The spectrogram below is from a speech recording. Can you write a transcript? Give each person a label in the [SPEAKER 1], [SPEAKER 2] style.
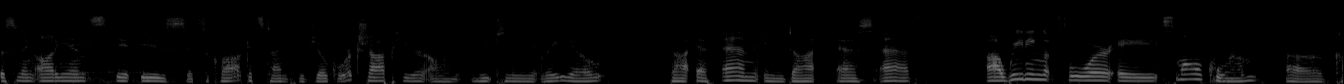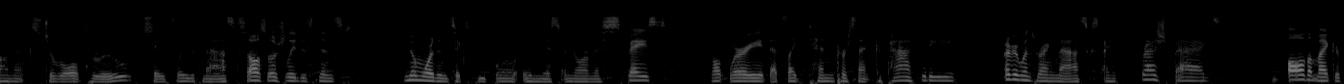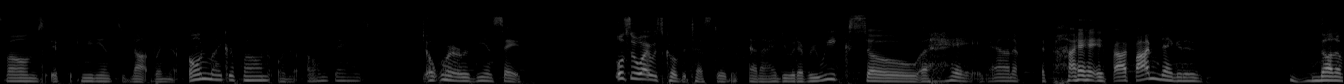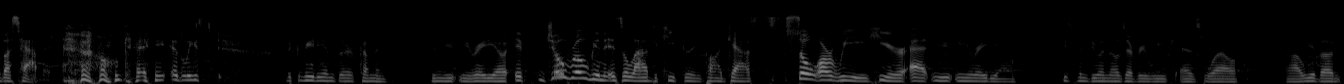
[SPEAKER 1] listening audience. It is six o'clock. It's time for the joke workshop here on Mutiny Radio. FM in SF. Uh, waiting for a small quorum of comics to roll through safely with masks, all socially distanced. No more than six people in this enormous space. Don't worry, that's like 10% capacity. Everyone's wearing masks. I have fresh bags all the microphones if the comedians did not bring their own microphone or their own things. Don't worry, we're being safe. Also, I was COVID tested, and I do it every week. So, uh, hey, man, if if I if, I, if I'm negative, none of us have it. okay, at least the comedians that are coming to Mutiny Radio. If Joe Rogan is allowed to keep doing podcasts, so are we here at Mutiny Radio. He's been doing those every week as well. Uh, we have a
